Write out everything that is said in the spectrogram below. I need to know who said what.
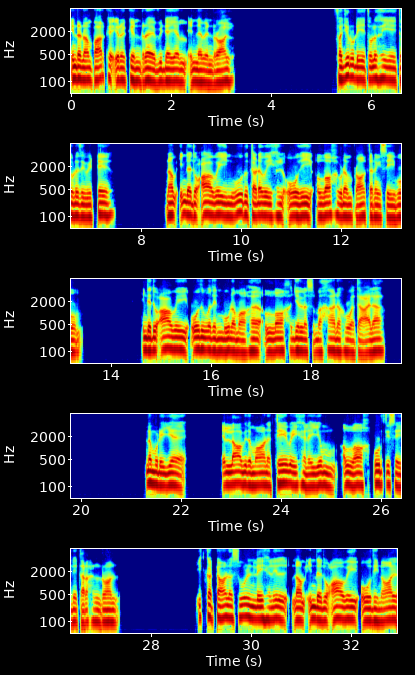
Speaker 1: இன்று நாம் பார்க்க இருக்கின்ற விடயம் என்னவென்றால் ஃபஜருடைய தொழுகையை தொழுதுவிட்டு நாம் இந்த துஆவை நூறு தடவைகள் ஓதி அல்லாஹுவிடம் பிரார்த்தனை செய்வோம். இந்த துஆவை ஓதுவதன் மூலமாக அல்லாஹ் ஜல்லஸ் சுபஹானஹுவ நம்முடைய எல்லா விதமான தேவைகளையும் அல்லாஹ் பூர்த்தி செய்து தருகின்றான். இக்கட்டான சூழ்நிலைகளில் நாம் இந்த துஆவை ஓதினால்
